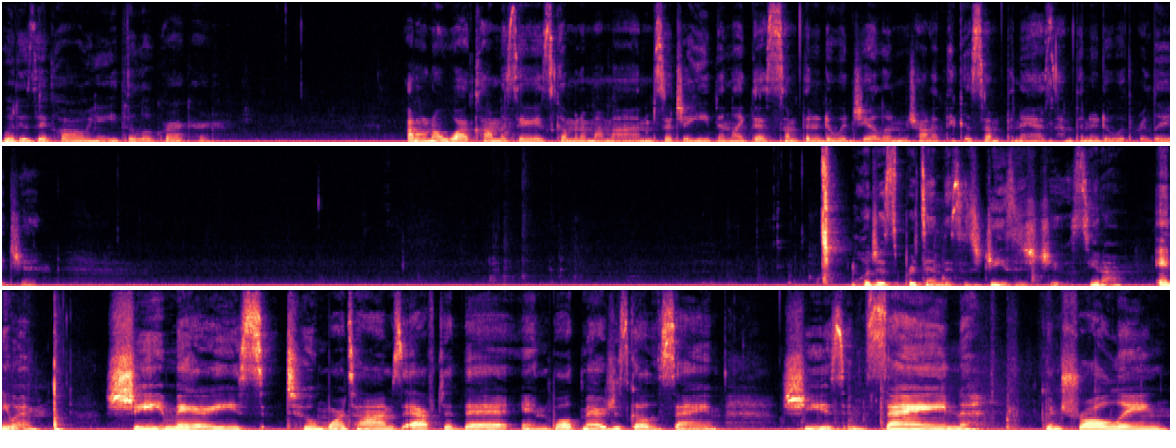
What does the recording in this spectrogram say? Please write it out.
what is it called when you eat the little cracker? I don't know why commissary is coming to my mind. I'm such a heathen. Like that's something to do with jail, and I'm trying to think of something that has something to do with religion. We'll just pretend this is Jesus juice, you know? Anyway, she marries two more times after that, and both marriages go the same. She is insane, controlling.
